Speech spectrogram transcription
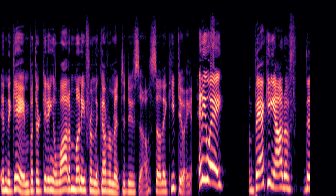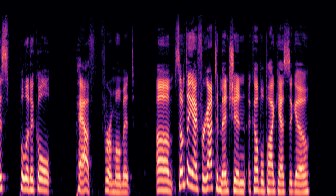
in the game, but they're getting a lot of money from the government to do so. So they keep doing it. Anyway, I'm backing out of this political path for a moment. Um, something I forgot to mention a couple podcasts ago.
